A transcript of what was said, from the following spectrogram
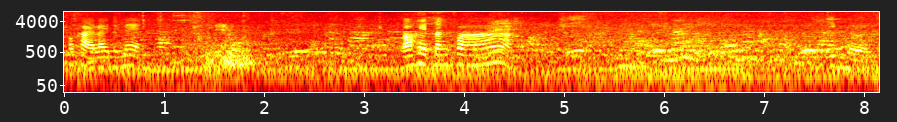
เขาขายอะไรนะแม่เอาเห็ดนางฟ้า จิ้มเลย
